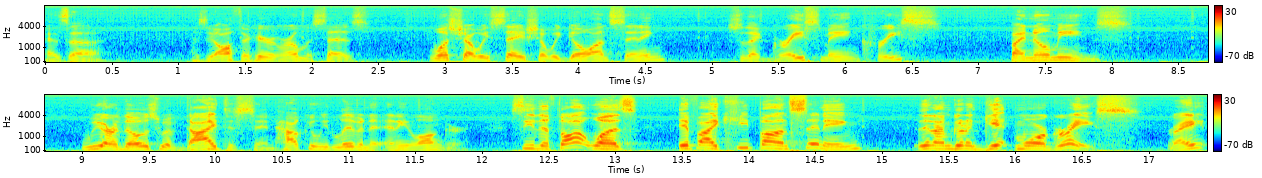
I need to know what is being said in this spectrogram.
As, uh, as the author here in Romans says, what shall we say? Shall we go on sinning so that grace may increase? By no means. We are those who have died to sin. How can we live in it any longer? See, the thought was if I keep on sinning, then I'm going to get more grace, right?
